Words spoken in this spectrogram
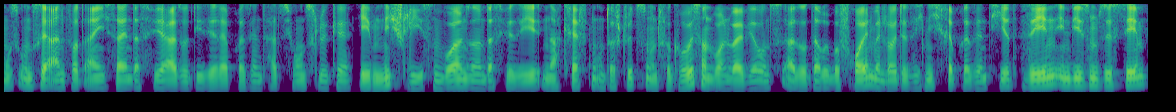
muss unsere Antwort eigentlich sein, dass wir also diese Repräsentationslücke eben nicht schließen wollen, sondern dass wir sie nach Kräften unterstützen und vergrößern wollen, weil wir uns also darüber freuen, wenn Leute sich nicht repräsentiert sehen in diesem System,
